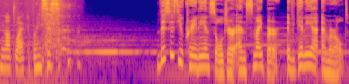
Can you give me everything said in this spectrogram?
not like a princess. this is Ukrainian soldier and sniper Evgenia Emerald.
